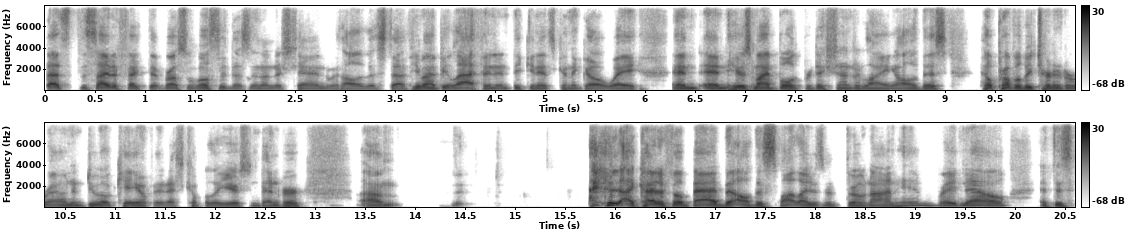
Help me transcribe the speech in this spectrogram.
that's the side effect that Russell Wilson doesn't understand with all of this stuff. He might be laughing and thinking it's going to go away. And and here's my bold prediction underlying all of this: he'll probably turn it around and do okay over the next couple of years in Denver. Um, I kind of feel bad that all this spotlight has been thrown on him right now at this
